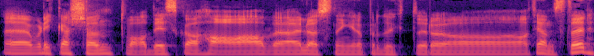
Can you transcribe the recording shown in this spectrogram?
hvor de ikke har skjønt hva de skal ha av eh, løsninger og produkter og tjenester,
